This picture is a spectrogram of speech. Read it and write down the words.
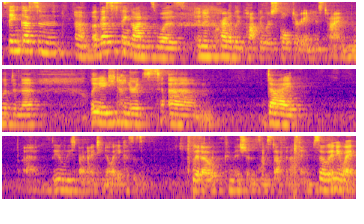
Saint Augustine, um, Augustus Saint Gaudens was an incredibly popular sculptor in his time. He lived in the late 1800s. Um, died uh, at least by 1908 because it's widow commissions and stuff in his name. So anyway,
